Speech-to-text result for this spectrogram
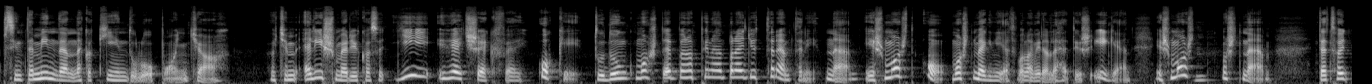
szinte mindennek a kiinduló pontja. Hogyha elismerjük azt, hogy jé, ő egy seggfej, oké, okay, tudunk most ebben a pillanatban együtt teremteni? Nem. És most, ó, most megnyílt valamire lehetőség. Igen. És most, most nem. Tehát, hogy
